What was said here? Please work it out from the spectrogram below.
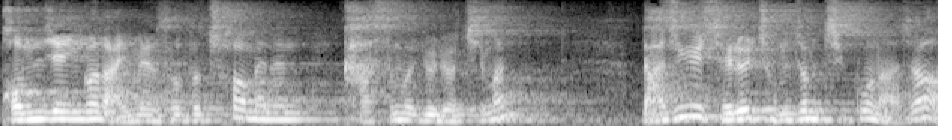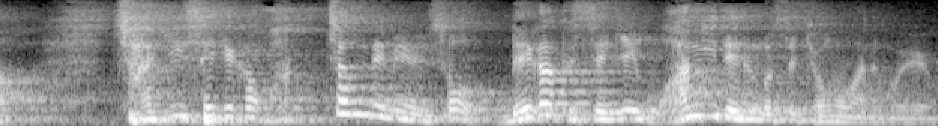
범죄인 건 알면서도 처음에는 가슴을 졸였지만 나중에 죄를 점점 짓고 나자 자기 세계가 확장되면서 내가 그 세계의 왕이 되는 것을 경험하는 거예요.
